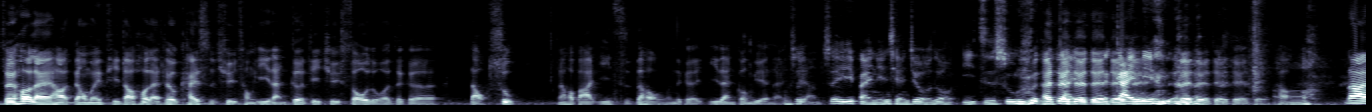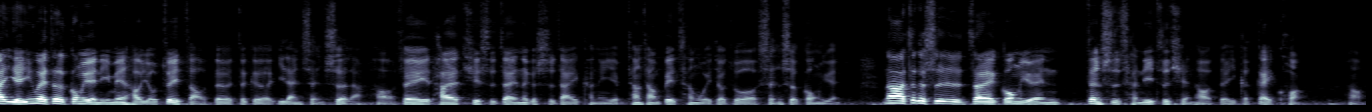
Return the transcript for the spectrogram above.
所以后来哈，等我们提到后来，他又开始去从宜兰各地去搜罗这个老树，然后把它移植到我们这个宜兰公园来这样。所以一百年前就有这种移植树木的哎，对对对对概念，对对对对对。好，那也因为这个公园里面哈有最早的这个宜兰神社啦，好，所以它其实在那个时代可能也常常被称为叫做神社公园。那这个是在公园正式成立之前哈的一个概况，好。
